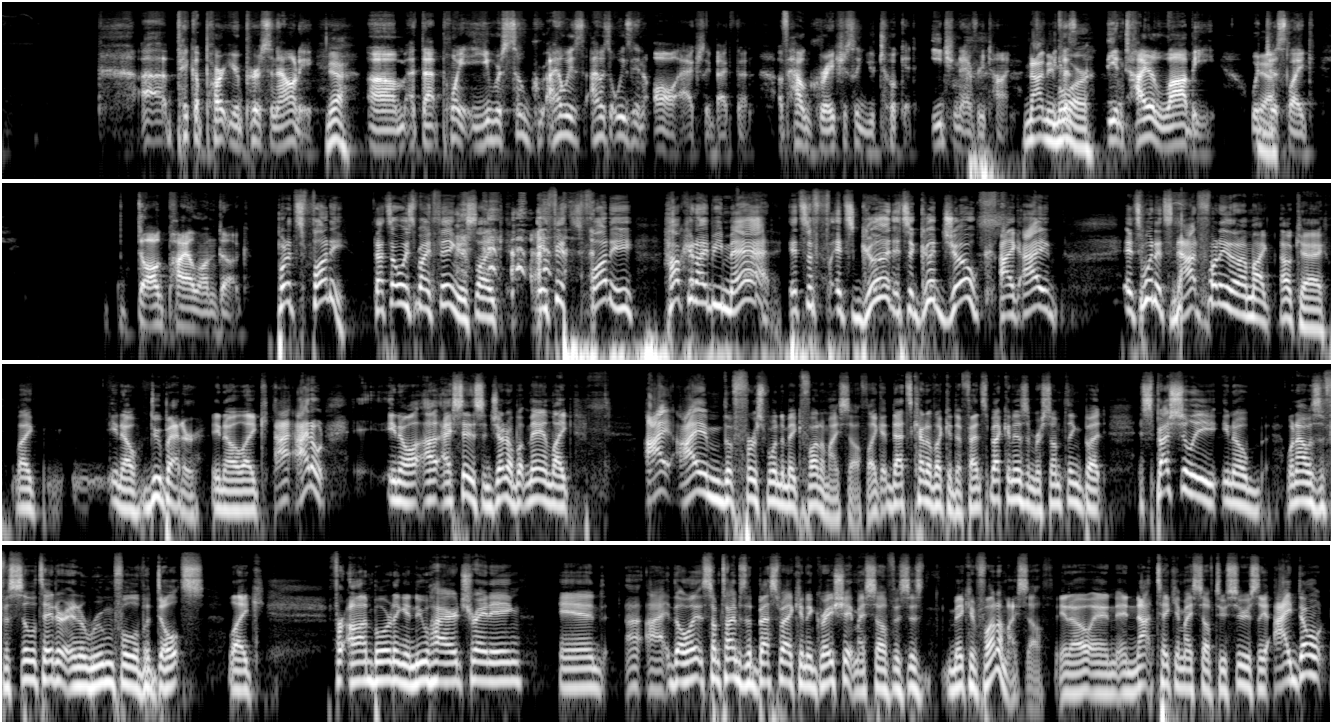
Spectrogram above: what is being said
uh, pick apart your personality. Yeah. Um at that point you were so gr- i always i was always in awe actually back then of how graciously you took it each and every time. Not Because anymore. the entire lobby would Yeah. just like dog pile on doug. But it's funny. That's always my thing is like if it's funny how can i be mad it's a it's good it's a good joke i i it's when it's not funny that i'm like okay like you know do better you know like i i don't you know i, I say this in general but man like I, I am the first one to make fun of myself. Like that's kind of like a defense mechanism or something. But especially, you know, when I was a facilitator in a room full of adults, like for onboarding and new hire training, and I, I the only sometimes the best way I can ingratiate myself is just making fun of myself, you know, and and not taking myself too seriously. I don't.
